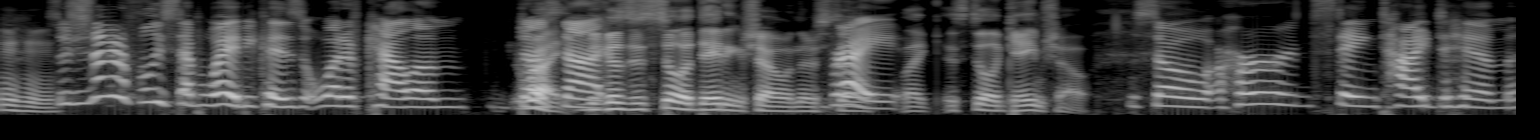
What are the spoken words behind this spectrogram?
Mhm. So she's not going to fully step away because what if Callum does right, not? because it's still a dating show and there's still Right. like it's still a game show. so her staying tied to him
